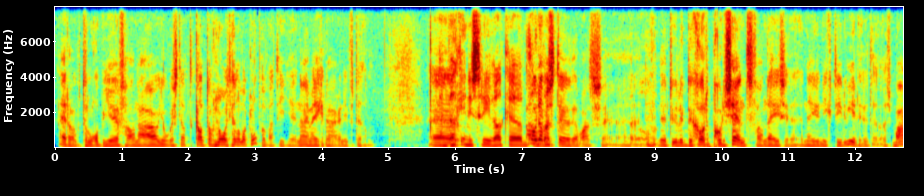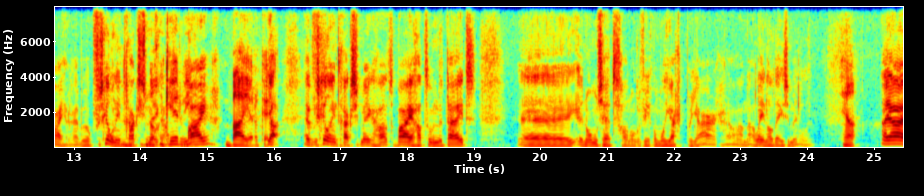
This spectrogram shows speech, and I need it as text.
En ook te lobbyen van, nou jongens, dat kan toch nooit helemaal kloppen wat die Nijmegenaren nu vertellen. En welke industrie? Welke, oh, dat was, de, dat was uh, de, natuurlijk de grote producent van deze neonicotinoïden. Dat was Bayer. Daar hebben we ook verschillende interacties Nog mee een keer wie? Bayer. Bayer, oké. Okay. Ja, hebben we verschillende interacties mee gehad. Bayer had toen de tijd uh, een omzet van ongeveer een miljard per jaar aan alleen al deze middelen. Ja. Nou ja,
